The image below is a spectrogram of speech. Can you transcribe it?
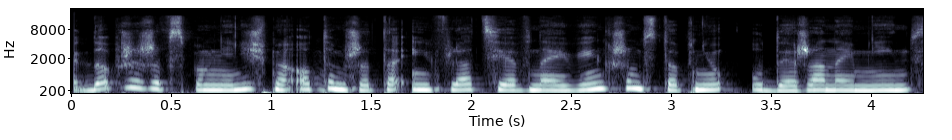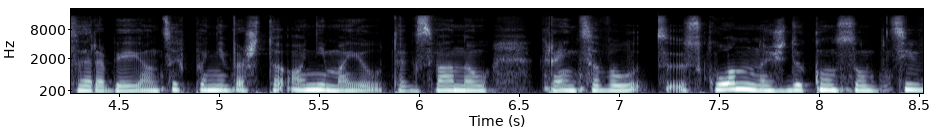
Dobrze, że wspomnieliśmy o tym, że ta inflacja w największym stopniu uderza najmniej zarabiających, ponieważ to oni mają tak zwaną krańcową skłonność do konsumpcji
